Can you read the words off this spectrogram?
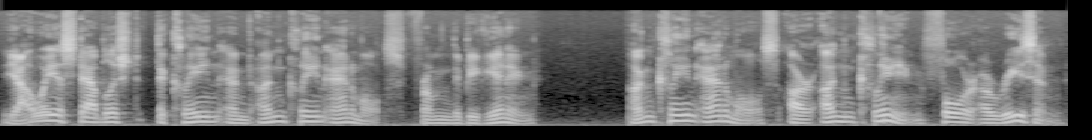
Yahweh established the clean and unclean animals from the beginning. Unclean animals are unclean for a reason.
